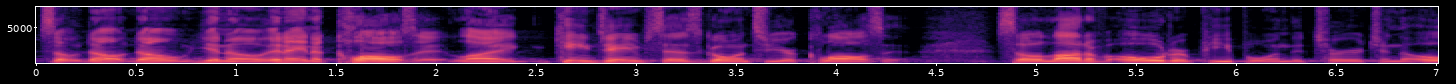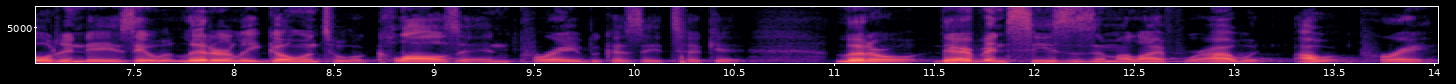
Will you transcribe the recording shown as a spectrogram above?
So don't, don't, you know, it ain't a closet. Like King James says, go into your closet. So a lot of older people in the church in the olden days, they would literally go into a closet and pray because they took it literal. There have been seasons in my life where I would, I would pray.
